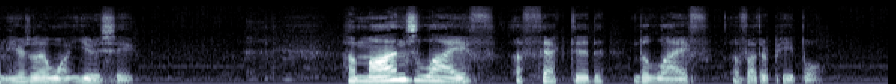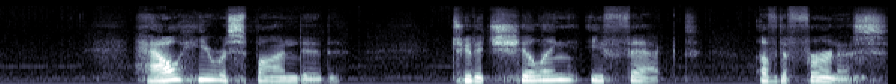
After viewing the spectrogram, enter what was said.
and here's what I want you to see. Haman's life affected the life of other people. How he responded to the chilling effect of the furnace,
